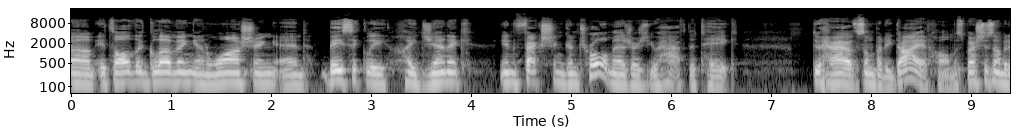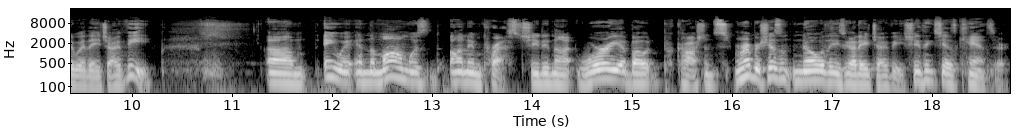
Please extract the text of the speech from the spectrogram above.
um, it's all the gloving and washing and basically hygienic infection control measures you have to take to have somebody die at home, especially somebody with HIV. Um, anyway, and the mom was unimpressed. She did not worry about precautions. Remember, she doesn't know that he's got HIV. She thinks he has cancer.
